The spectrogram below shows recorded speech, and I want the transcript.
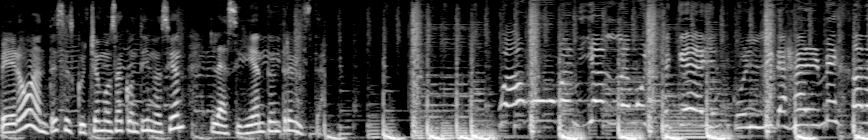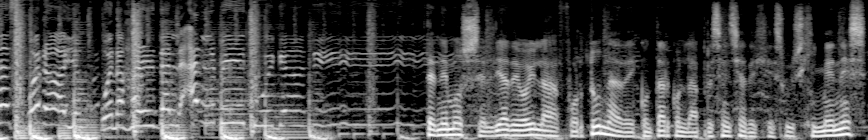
pero antes escuchemos a continuación la siguiente entrevista. Tenemos el día de hoy la fortuna de contar con la presencia de Jesús Jiménez,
